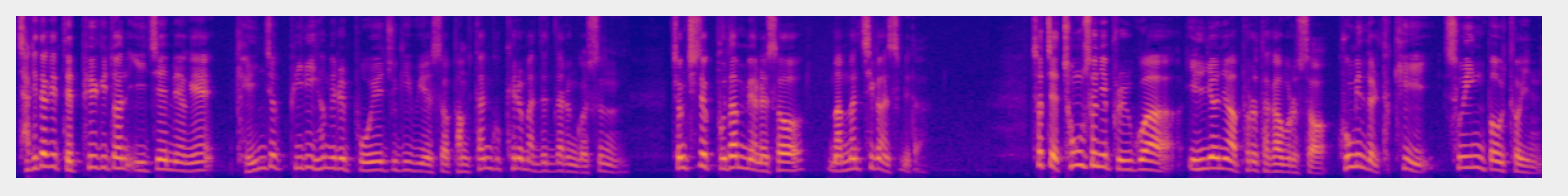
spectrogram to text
자기 당의 대표이기도 한 이재명의 개인적 비리 혐의를 보호해주기 위해서 방탄국회를 만든다는 것은 정치적 부담 면에서 만만치가 않습니다. 첫째 총선이 불과 1년여 앞으로 다가옴으로써 국민들 특히 스윙 보터인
